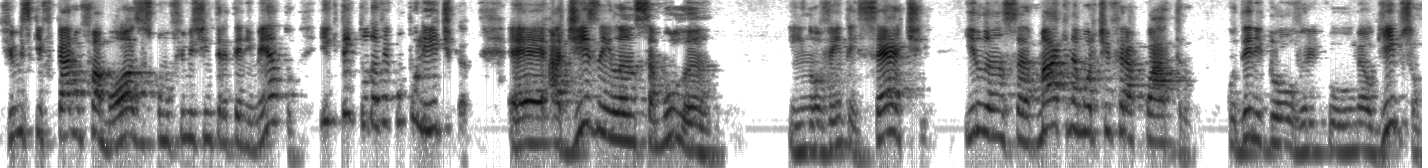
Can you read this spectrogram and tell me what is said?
filmes que ficaram famosos como filmes de entretenimento e que tem tudo a ver com política. É, a Disney lança Mulan em 97 e lança Máquina Mortífera 4 com o Danny Glover e o Mel Gibson,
